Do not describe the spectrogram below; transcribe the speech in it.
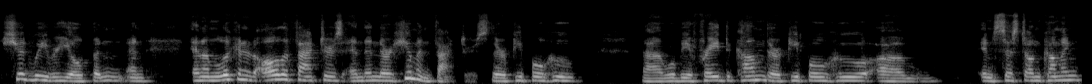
should we reopen? And and I'm looking at all the factors, and then there are human factors. There are people who uh, will be afraid to come. There are people who um, insist on coming.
